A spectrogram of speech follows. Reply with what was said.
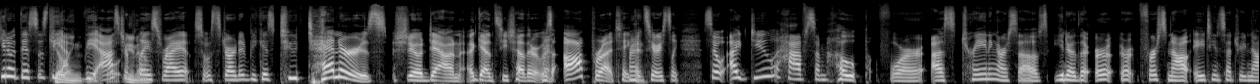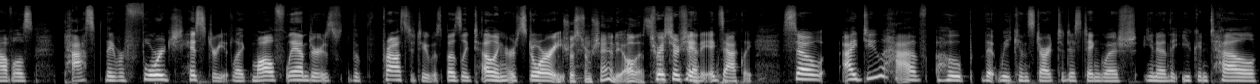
You know, this is the, the people, Astor you know? Place riots was started because two tenors showed down against each other. It was opera taken Right. seriously. So I do have some hope for us training ourselves. You know, the er, er, first no, 18th century novels past, they were forged history. Like Moll Flanders, the prostitute, was supposedly telling her story. Tristram Shandy, all that stuff. Tristram Shandy, exactly. So I do have hope that we can start to distinguish, you know, that you can tell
